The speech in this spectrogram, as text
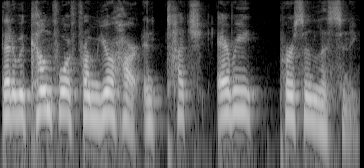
that it would come forth from your heart and touch every person listening.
